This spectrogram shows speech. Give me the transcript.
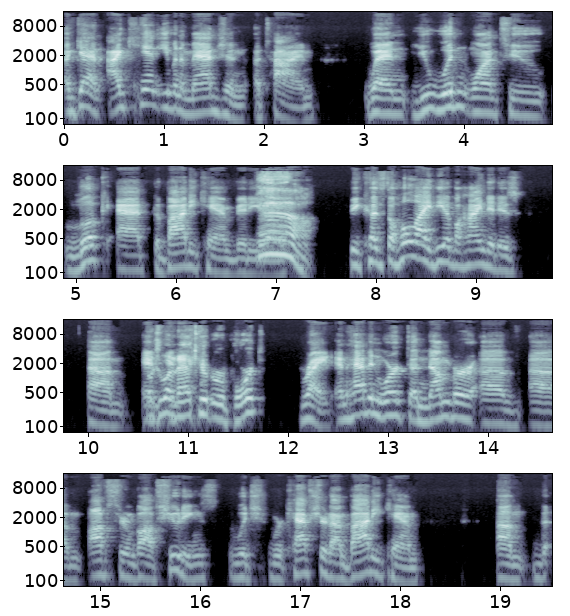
again I can't even imagine a time when you wouldn't want to look at the body cam video yeah. because the whole idea behind it is um Don't you want an accurate report? Right. And having worked a number of um, officer involved shootings, which were captured on body cam, um, the,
